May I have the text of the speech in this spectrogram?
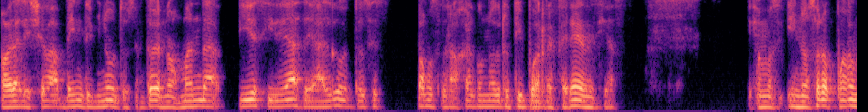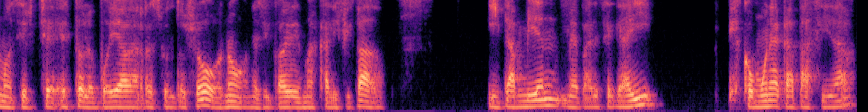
ahora le lleva 20 minutos, entonces nos manda 10 ideas de algo, entonces vamos a trabajar con otro tipo de referencias. y nosotros podemos decir, che, esto lo podía haber resuelto yo o no, necesito a alguien más calificado. Y también me parece que ahí es como una capacidad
